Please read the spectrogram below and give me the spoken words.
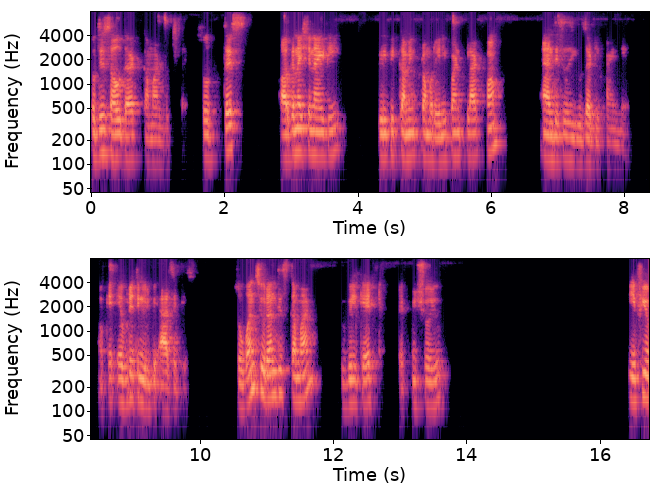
So this is how that command looks like. So this organization ID will be coming from our AnyPoint platform, and this is a user-defined name. Okay, everything will be as it is. So once you run this command, you will get, let me show you. If you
